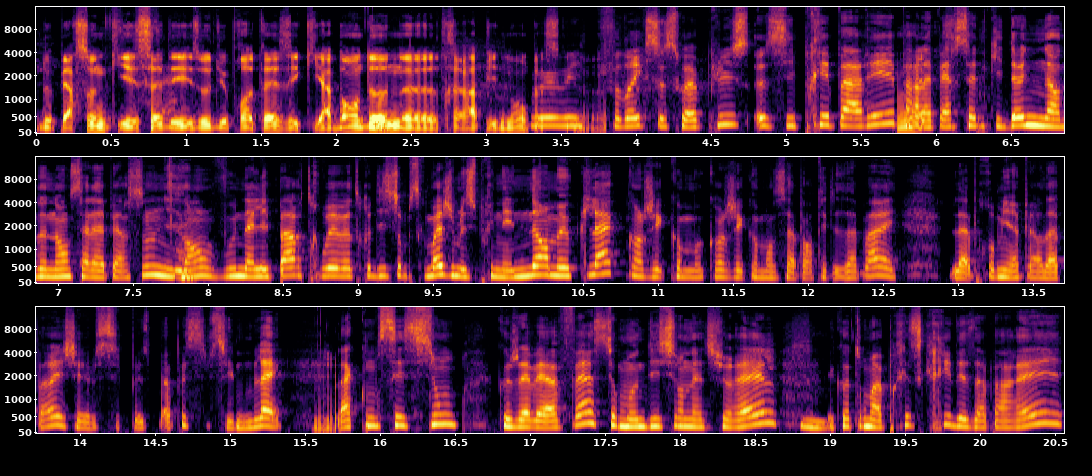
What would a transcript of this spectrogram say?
de personnes qui essaient des audioprothèses et qui abandonnent euh, très rapidement parce oui. que Il faudrait que ce soit plus aussi préparé par Ouais. la personne qui donne une ordonnance à la personne en disant vous n'allez pas retrouver votre audition. Parce que moi, je me suis pris une énorme claque quand j'ai quand j'ai commencé à porter des appareils. La première paire d'appareils, c'est pas possible, c'est une blague. La concession que j'avais à faire sur mon audition naturelle, Mm. et quand on m'a prescrit des appareils,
